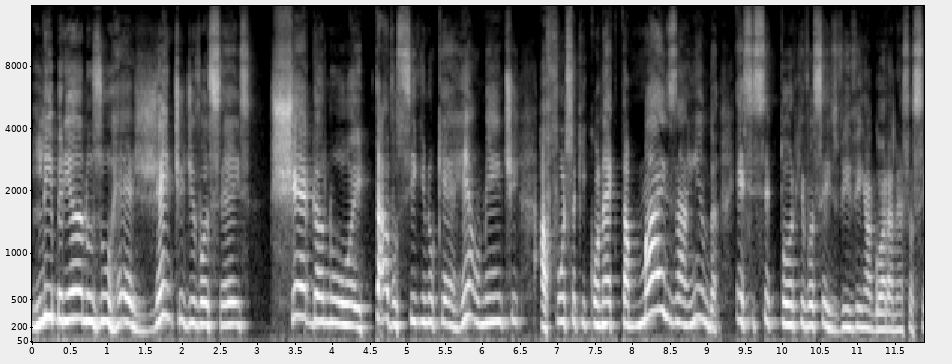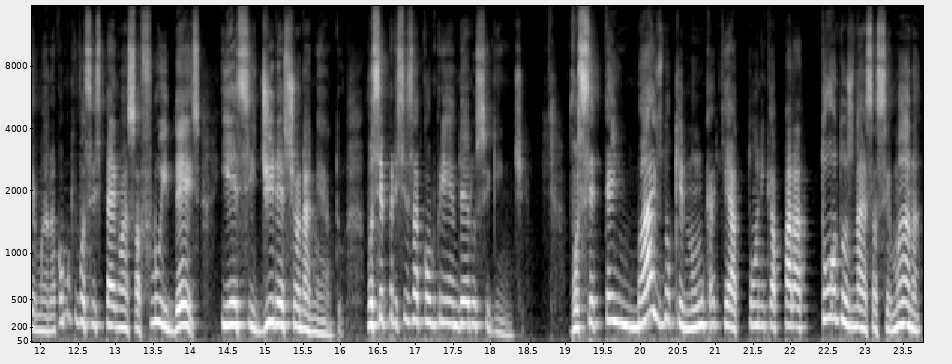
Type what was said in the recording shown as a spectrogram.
Librianos, o regente de vocês, chega no oitavo signo, que é realmente a força que conecta mais ainda esse setor que vocês vivem agora nessa semana. Como que vocês pegam essa fluidez e esse direcionamento? Você precisa compreender o seguinte: você tem mais do que nunca, que é a tônica para todos nessa semana,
